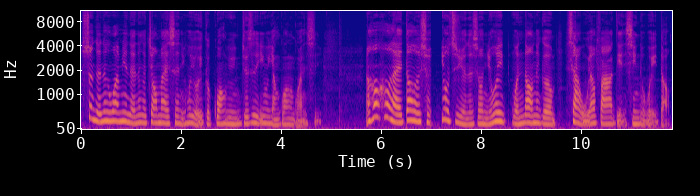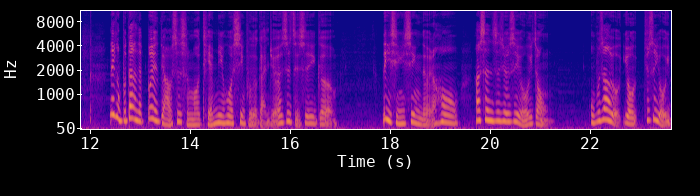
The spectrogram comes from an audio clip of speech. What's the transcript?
顺着那个外面的那个叫卖声，你会有一个光晕，就是因为阳光的关系。然后后来到了学幼稚园的时候，你就会闻到那个下午要发点心的味道。那个不但不表示什么甜蜜或幸福的感觉，而是只是一个例行性的。然后它甚至就是有一种，我不知道有有就是有一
